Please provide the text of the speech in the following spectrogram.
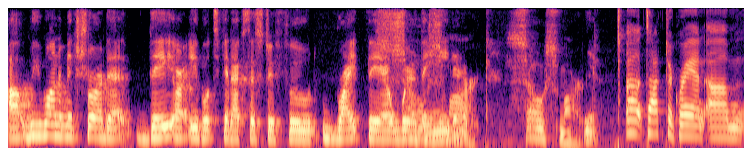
uh, we want to make sure that they are able to get access to food right there so where they smart. need it. So smart. Yeah. Uh, Dr. Grant, um,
